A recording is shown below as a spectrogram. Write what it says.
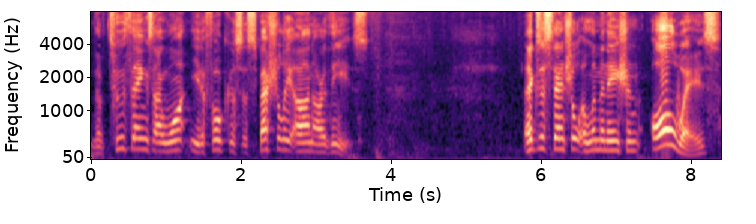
The two things I want you to focus especially on are these. Existential elimination always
